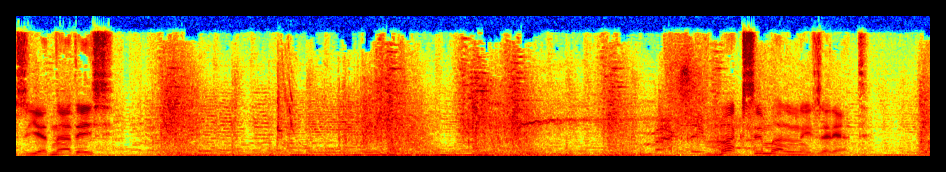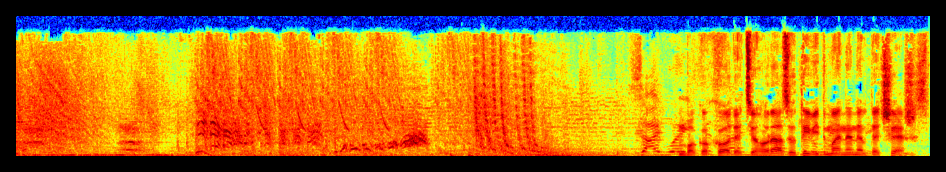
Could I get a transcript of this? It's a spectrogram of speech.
З'єднатись. Максимальний заряд. Бокоходе, цього разу ти від мене не втечеш.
